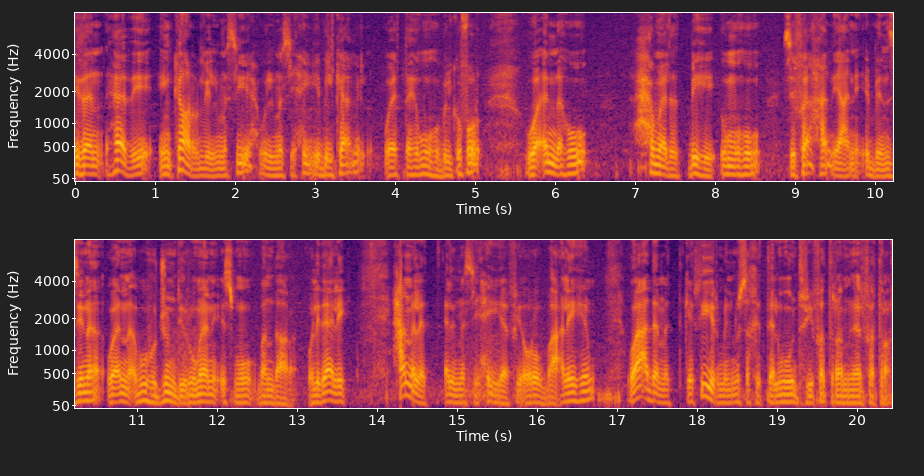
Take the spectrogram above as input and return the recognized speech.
إذا هذه إنكار للمسيح والمسيحية بالكامل ويتهموه بالكفر وأنه حملت به أمه سفاحا يعني ابن زنا وأن أبوه جندي روماني اسمه بندارا ولذلك حملت المسيحية في أوروبا عليهم وأعدمت كثير من نسخ التلمود في فترة من الفترات.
